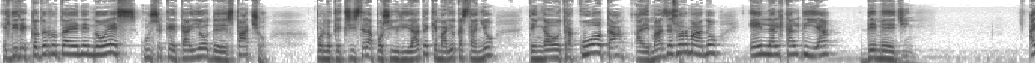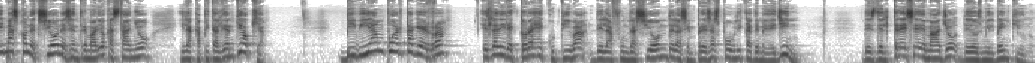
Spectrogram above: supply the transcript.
el director de Ruta N no es un secretario de despacho, por lo que existe la posibilidad de que Mario Castaño tenga otra cuota, además de su hermano, en la alcaldía de Medellín. Hay más conexiones entre Mario Castaño y la capital de Antioquia. Vivian Puerta Guerra es la directora ejecutiva de la Fundación de las Empresas Públicas de Medellín desde el 13 de mayo de 2021.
